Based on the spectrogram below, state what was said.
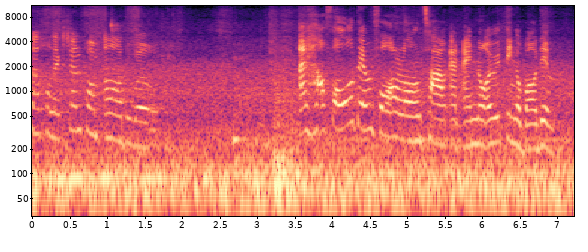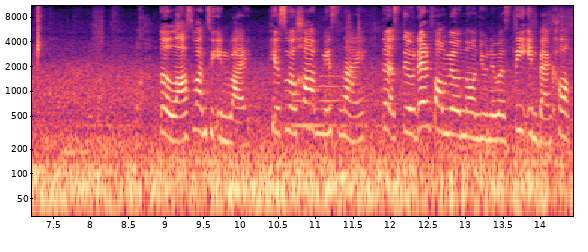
her collection from all the world. I have followed them for a long time and I know everything about them. The last one to invite, please welcome Miss Knight, the student from well-known university in Bangkok.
